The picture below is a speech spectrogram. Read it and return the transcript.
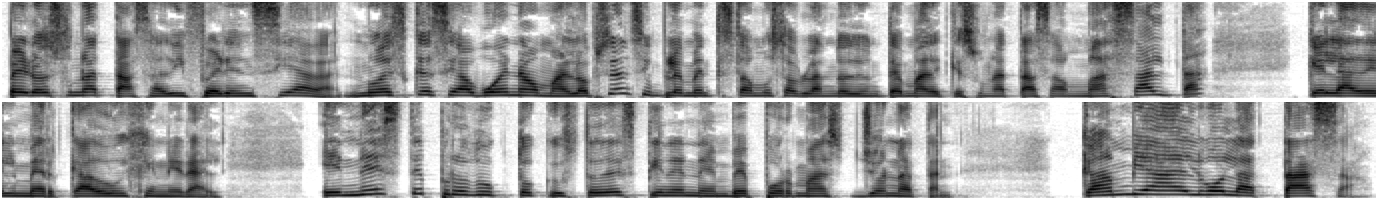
pero es una tasa diferenciada. No es que sea buena o mala opción, simplemente estamos hablando de un tema de que es una tasa más alta que la del mercado en general. En este producto que ustedes tienen en B por más, Jonathan, ¿cambia algo la tasa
